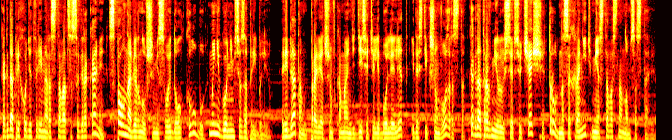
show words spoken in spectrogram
Когда приходит время расставаться с игроками, сполна вернувшими свой долг клубу, мы не гонимся за прибылью. Ребятам, проведшим в команде 10 или более лет и достигшим возраста, когда травмируешься все чаще, трудно сохранить место в основном составе.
